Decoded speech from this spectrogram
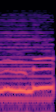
said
